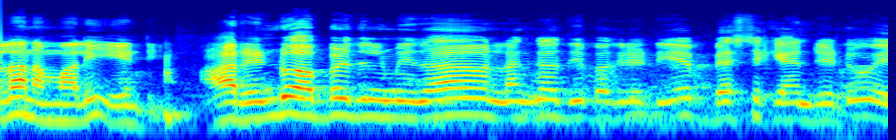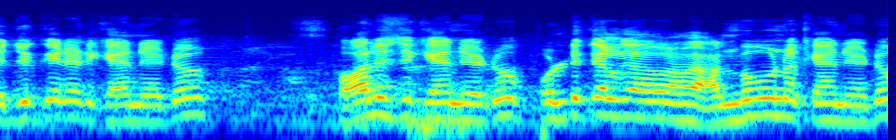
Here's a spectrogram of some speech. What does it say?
ఎలా నమ్మాలి ఏంటి? ఆ రెండు అభ్యర్థుల మీద లంకా దీపక్ రెడ్డియే best candidate educated candidate policy candidate పొలిటికల్గా అనుభవం ఉన్న క్యాండిడేటు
